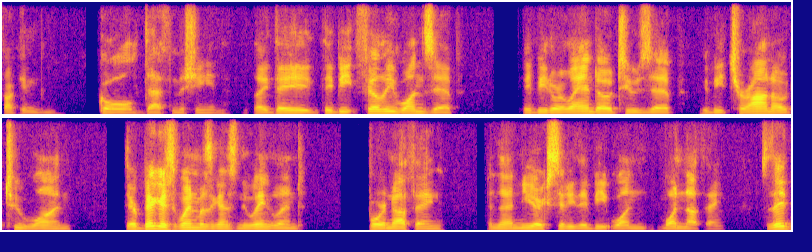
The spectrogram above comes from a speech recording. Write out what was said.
fucking goal death machine. Like they they beat Philly one zip, they beat Orlando two zip, they beat Toronto two one. Their biggest win was against New England, for nothing, and then New York City they beat one one nothing. So they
